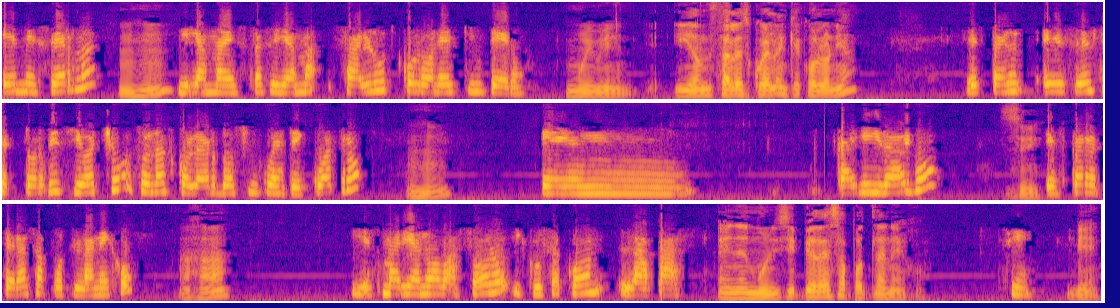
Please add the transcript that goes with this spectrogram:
M. Serna y la maestra se llama Salud Coronel Quintero. Muy bien. ¿Y dónde está la escuela? ¿En qué colonia? Está en, es el sector 18, zona escolar 254. Uh en calle Hidalgo. Sí. Es carretera Zapotlanejo. Ajá. Y es Mariano Abasolo y cruza con La Paz. En el municipio de Zapotlanejo. Sí. Bien.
